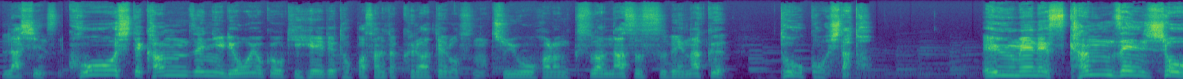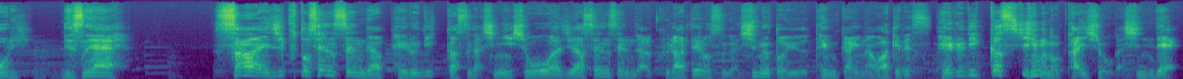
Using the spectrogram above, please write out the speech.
らしいんですね。こうして完全に両翼を騎兵で突破されたクラテロスの中央ファランクスはなすすべなく投降したと。エウメネス完全勝利ですね。さあ、エジプト戦線ではペルディッカスが死に、小アジア戦線ではクラテロスが死ぬという展開なわけです。ペルディッカスチームの大将が死んで、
